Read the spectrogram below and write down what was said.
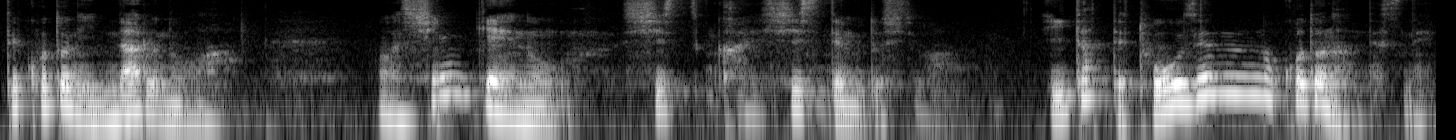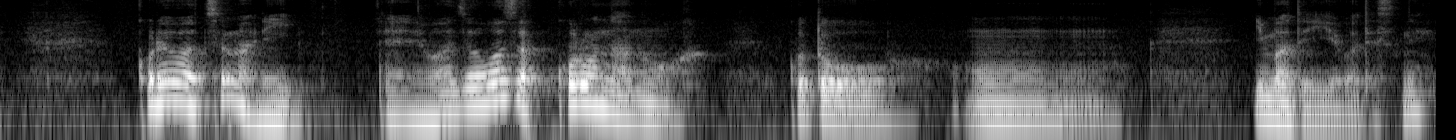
てことになるのは、まあ、神経のシステムとしては至って当然のことなんですね。これはつまり、えー、わざわざコロナのことをうん今で言えばですね、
